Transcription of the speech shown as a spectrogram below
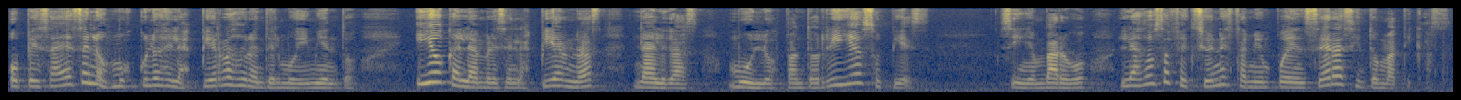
o pesadez en los músculos de las piernas durante el movimiento, y o calambres en las piernas, nalgas, muslos, pantorrillas o pies. Sin embargo, las dos afecciones también pueden ser asintomáticas.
